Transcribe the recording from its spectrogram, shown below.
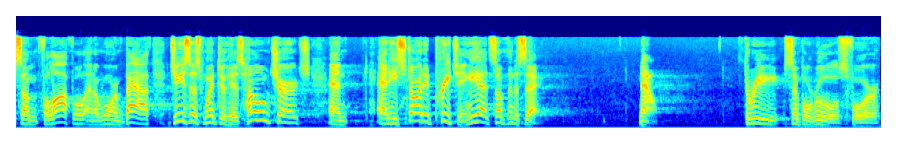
some falafel and a warm bath, Jesus went to his home church and and he started preaching. He had something to say. Now, three simple rules for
